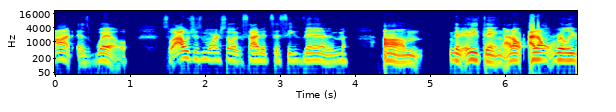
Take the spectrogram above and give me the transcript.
aunt as well. So I was just more so excited to see them um, than anything. I don't I don't really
